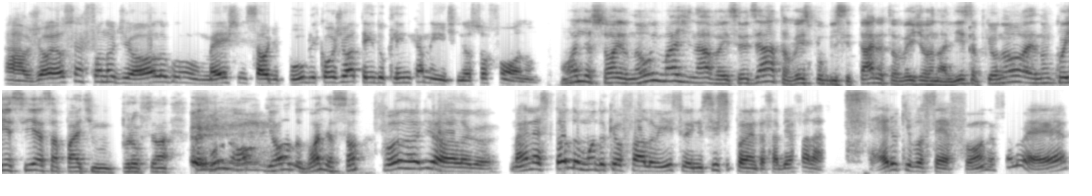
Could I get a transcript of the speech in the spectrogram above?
Ah, o Joelson é fonoaudiólogo, mestre em saúde pública. Hoje eu atendo clinicamente, né? Eu sou fono. Olha só, eu não imaginava isso. Eu dizia, ah, talvez publicitário, talvez jornalista, porque eu não, eu não conhecia essa parte profissional. Fonoaudiólogo, olha só. Fonoaudiólogo. Mas não é todo mundo que eu falo isso, ele não se espanta, sabia falar. Sério que você é fono? Eu falo, é.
